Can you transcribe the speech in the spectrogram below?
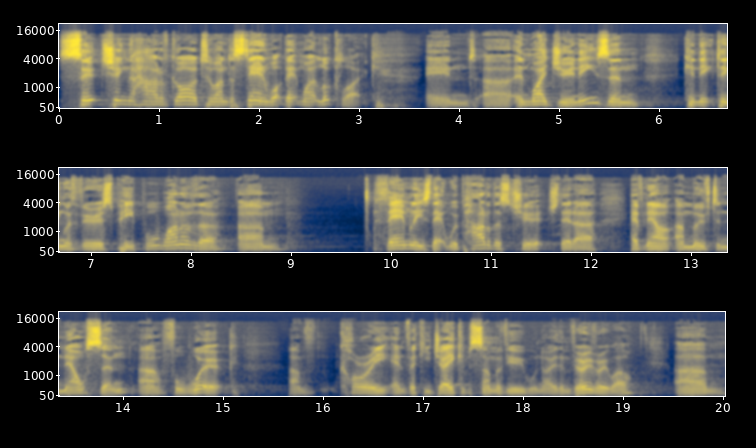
searching the heart of God to understand what that might look like. And uh, in my journeys and connecting with various people, one of the um, families that were part of this church that are, have now uh, moved to Nelson uh, for work. Um, Corey and Vicky Jacobs, some of you will know them very, very well. Um,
